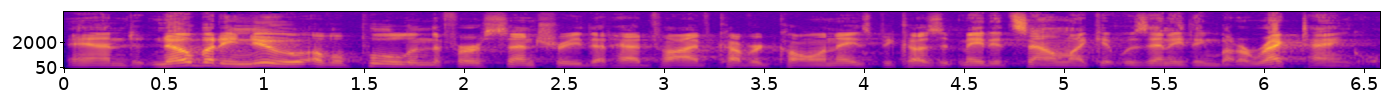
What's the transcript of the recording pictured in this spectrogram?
And nobody knew of a pool in the first century that had five covered colonnades because it made it sound like it was anything but a rectangle.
